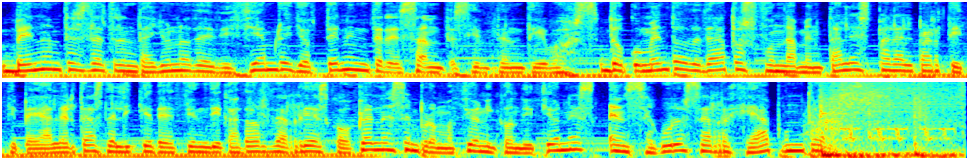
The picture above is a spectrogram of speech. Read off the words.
Ven antes del 31 de diciembre y obtén interesantes incentivos. Documento de datos fundamentales para el partícipe, alertas de liquidez, indicador de riesgo, planes en promoción y condiciones en segurosrga.es.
